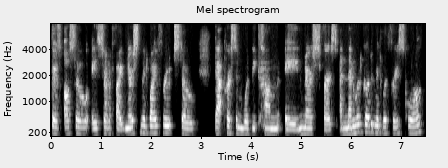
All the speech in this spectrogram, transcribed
There's also a certified nurse midwife route. So that person would become a nurse first and then would go to midwifery school.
